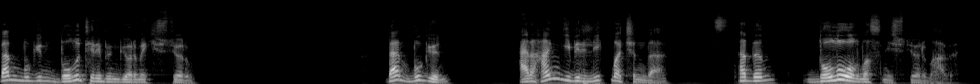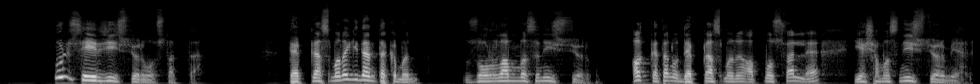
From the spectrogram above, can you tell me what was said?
Ben bugün dolu tribün görmek istiyorum. Ben bugün herhangi bir lig maçında stadın dolu olmasını istiyorum abi. Full seyirci istiyorum o statta. Deplasmana giden takımın zorlanmasını istiyorum. Hakikaten o deplasmanı atmosferle yaşamasını istiyorum yani.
